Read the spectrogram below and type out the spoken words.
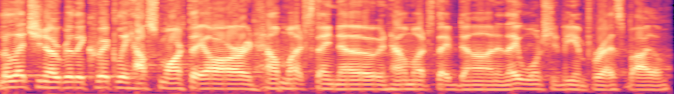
They'll let you know really quickly how smart they are and how much they know and how much they've done, and they want you to be impressed by them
